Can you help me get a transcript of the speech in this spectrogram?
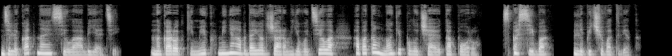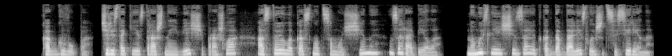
Деликатная сила объятий. На короткий миг меня обдает жаром его тела, а потом ноги получают опору. «Спасибо», — лепечу в ответ. Как глупо. Через такие страшные вещи прошла, а стоило коснуться мужчины, заробела. Но мысли исчезают, когда вдали слышится сирена.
